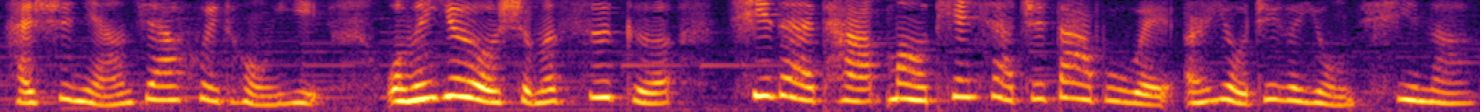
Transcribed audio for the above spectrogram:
还是娘家会同意？我们又有什么资格期待她冒天下之大不韪而有这个勇气呢？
